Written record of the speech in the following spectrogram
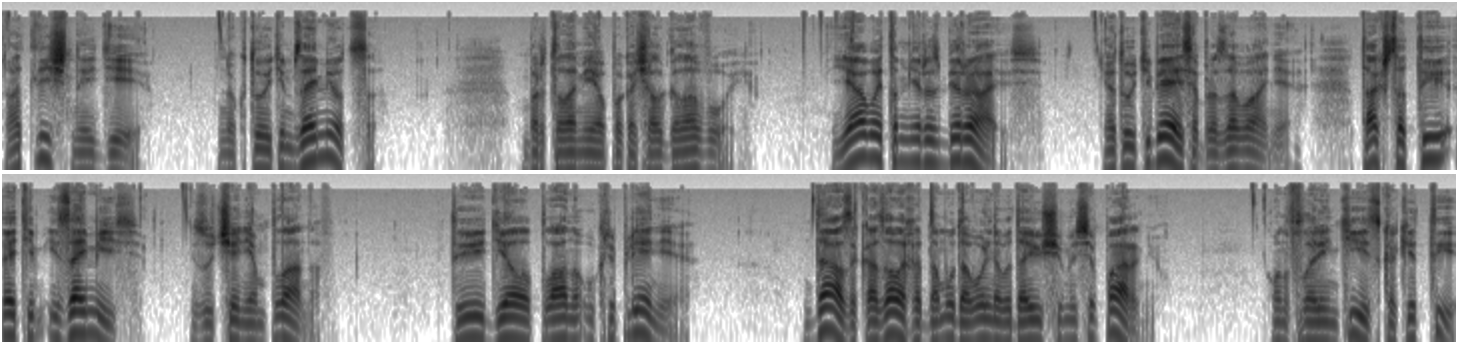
Отличная идея. Но кто этим займется? Бартоломео покачал головой. Я в этом не разбираюсь. Это у тебя есть образование. Так что ты этим и займись, изучением планов. Ты делал планы укрепления. Да, заказал их одному довольно выдающемуся парню. Он флорентиец, как и ты.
